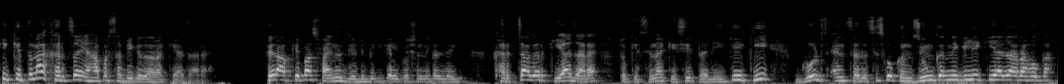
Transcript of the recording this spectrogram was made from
कि कितना खर्चा यहाँ पर सभी के द्वारा किया जा रहा है। फिर आपके पास फाइनल जीडीपी की कैलकुलेशन निकल जाएगी। खर्चा अगर किया जा रहा है तो किसी ना किसी तरीके की गुड्स एंड सर्विसेज़ को कंज्यूम करने के लिए किया जा रहा होगा।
